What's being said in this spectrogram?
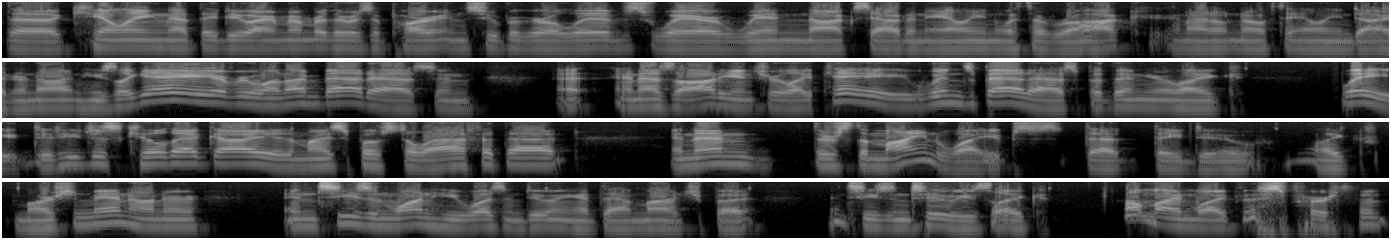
the killing that they do. I remember there was a part in Supergirl Lives where Winn knocks out an alien with a rock, and I don't know if the alien died or not. And he's like, "Hey, everyone, I'm badass," and and as the audience, you're like, "Hey, Winn's badass," but then you're like, "Wait, did he just kill that guy? Am I supposed to laugh at that?" And then there's the mind wipes that they do, like Martian Manhunter. In season one, he wasn't doing it that much, but in season two, he's like, "I'll mind wipe this person."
